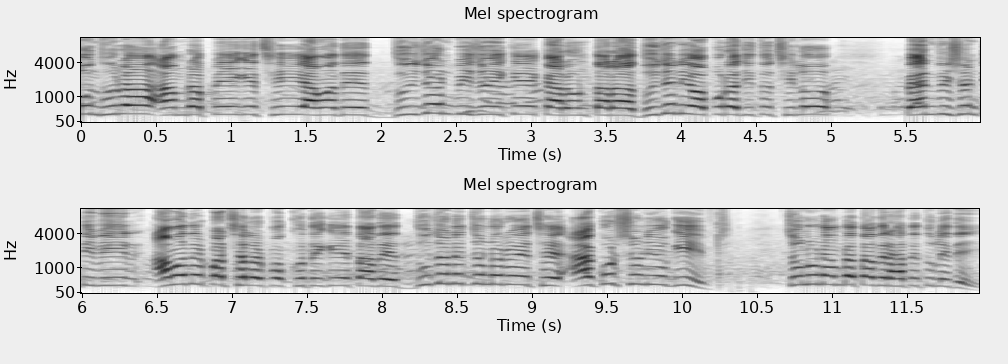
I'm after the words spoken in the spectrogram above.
বন্ধুরা, আমরা পেয়ে গেছি আমাদের দুইজন বিজয়ীকে, কারণ তারা দুইজনই অপরাজিত ছিল। প্যানভিশন টিভির আমাদের পাঠশালার পক্ষ থেকে তাদের দুজনের জন্য রয়েছে আকর্ষণীয় গিফট চলুন আমরা তাদের হাতে তুলে দেই।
